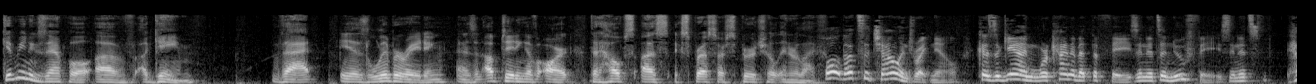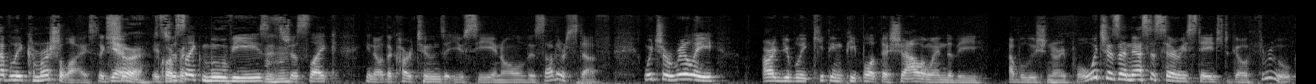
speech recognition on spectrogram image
Give me an example of a game that is liberating and is an updating of art that helps us express our spiritual inner life. Well, that's the challenge right now because again, we're kind of at the phase, and it's a new phase, and it's heavily commercialized. Again, Sure, it's corporate- just like movies. It's mm-hmm. just like you know the cartoons that you see and all of this other stuff, which are really arguably keeping people at the shallow end of the evolutionary pool, which is a necessary stage to go through.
